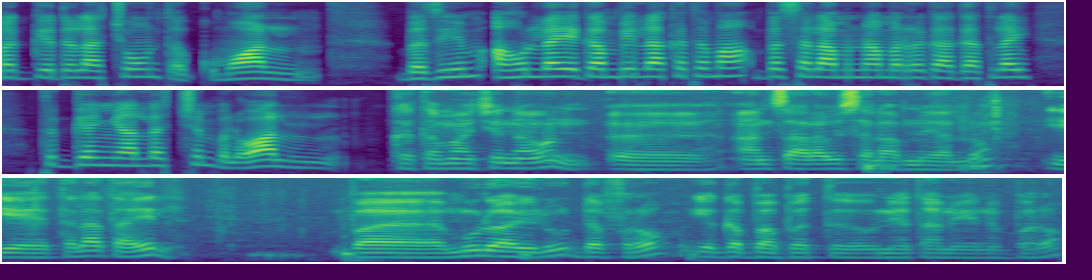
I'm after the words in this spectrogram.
መገደላቸውን ጠቁመዋል። በዚህም አሁን ላይ የጋምቤላ ከተማ በሰላምና መረጋጋት ላይ ትገኛለችም ብለዋል። ከተማችን አሁን አንጻራዊ ሰላም ነው ያለው። የጠላት ኃይል በሙሉ ኃይሉ ደፍሮ የገባበት ሁኔታ ነው የነበረው።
